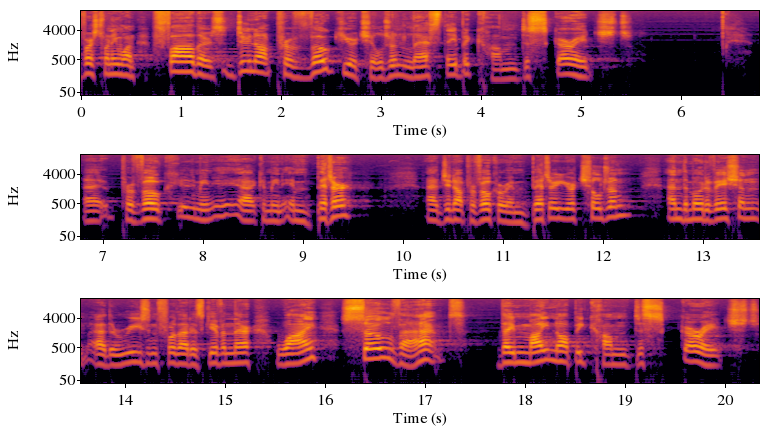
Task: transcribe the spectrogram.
verse 21. Fathers, do not provoke your children lest they become discouraged. Uh, provoke, I mean, uh, can mean embitter. Uh, do not provoke or embitter your children. And the motivation, uh, the reason for that is given there. Why? So that they might not become discouraged.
